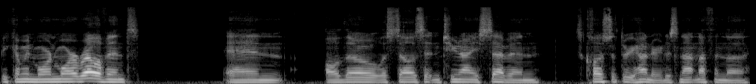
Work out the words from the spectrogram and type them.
becoming more and more irrelevant. And although La Stella's hitting 297, it's close to 300. It's not nothing to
